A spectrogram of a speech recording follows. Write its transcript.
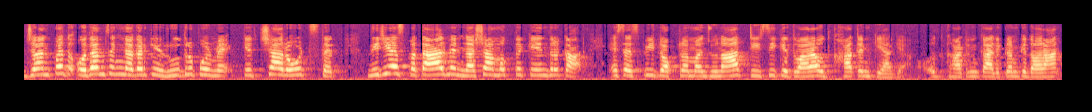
जनपद उधम सिंह नगर के रुद्रपुर में किच्छा रोड स्थित निजी अस्पताल में नशा मुक्त केंद्र का एसएसपी डॉक्टर मंजुनाथ टीसी के द्वारा उद्घाटन किया गया। उद्घाटन कार्यक्रम के दौरान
